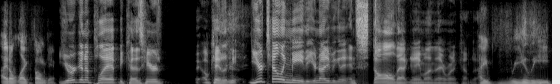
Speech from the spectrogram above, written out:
I don't like phone games. You're gonna play it because here's okay. Let me. You're telling me that you're not even gonna install that game on there when it comes out. I really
